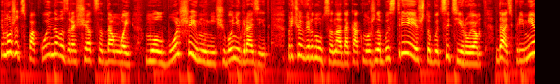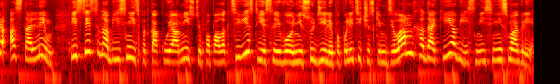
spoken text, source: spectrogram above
и может спокойно возвращаться домой. Мол, больше ему ничего не грозит. Причем вернуться надо как можно быстрее, чтобы, цитирую, «дать пример остальным». Естественно, объяснить, под какую амнистию попал активист, если его не судили по политическим делам, ходаки объяснить не смогли.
